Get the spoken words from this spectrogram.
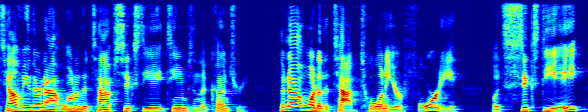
Tell me they're not one of the top 68 teams in the country. They're not one of the top 20 or 40, but 68?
